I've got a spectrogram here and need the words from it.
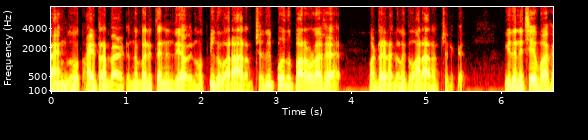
பெங்களூர் ஹைதராபாத் இந்த மாதிரி தென்னிந்தியாவை நோக்கி இது வர ஆரம்பிச்சது. இப்போது பரவலாக மற்ற இடங்களுக்கு வர ஆரம்பிச்சிருக்கு. இது நிச்சயமாக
